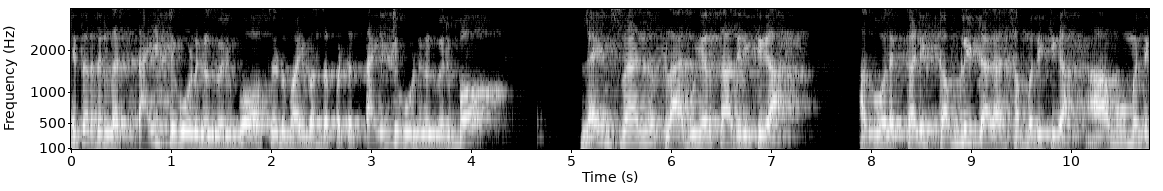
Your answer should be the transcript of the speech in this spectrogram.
ഇത്തരത്തിലുള്ള ടൈറ്റ് ഗോളുകൾ വരുമ്പോൾ ഓഫ്സൈഡുമായി ബന്ധപ്പെട്ട ടൈറ്റ് ഗോളുകൾ വരുമ്പോൾ ലൈൻസ്മാൻ ഫ്ലാഗ് ഉയർത്താതിരിക്കുക. അതുപോലെ കളി കംപ്ലീറ്റ് ആകാൻ സമ്മതിക്കുക. ആ മൂവ്മെന്റ്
